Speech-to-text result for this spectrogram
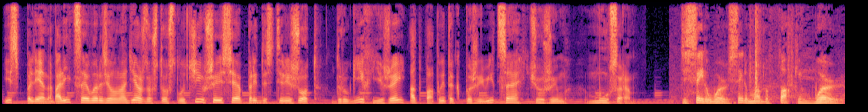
из плена. Полиция выразила надежду, что случившееся предостережет других ежей от попыток поживиться чужим мусором. Just say the word, say the motherfucking word.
